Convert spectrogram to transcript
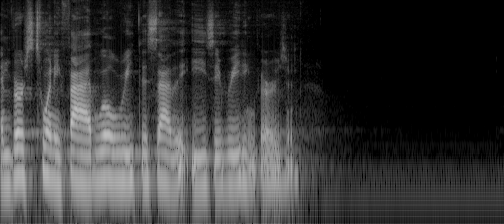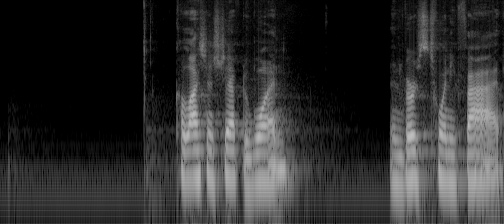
And verse 25, we'll read this out of the easy reading version. Colossians chapter 1 and verse 25.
